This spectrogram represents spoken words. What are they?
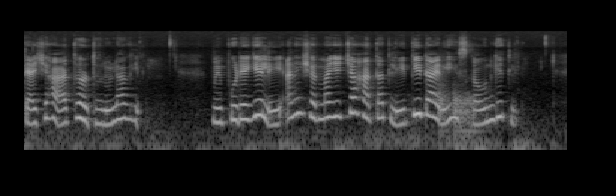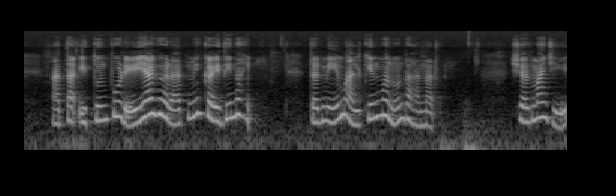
त्याचे हात थरथरू लागले. मी पुढे गेले आणि शर्माजीच्या हातातली ती डायरी हिसकावून घेतली. आता इथून पुढे या घरात मी कैदी नाही तर मी मालकीन म्हणून राहणार. शर्माजी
